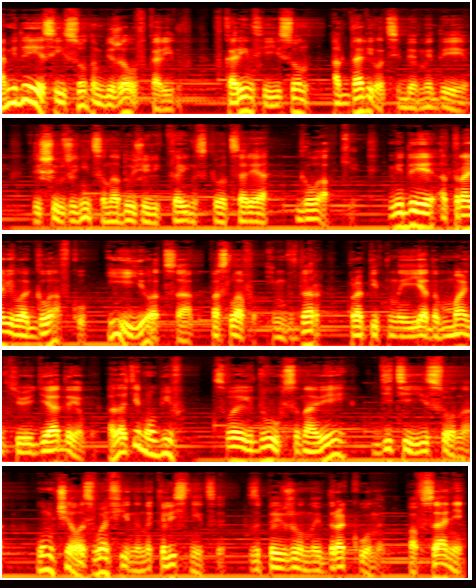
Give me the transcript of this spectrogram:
а Медея с Исоном бежала в Каринф. В Каринфе Исон отдалил от себя Медею, решив жениться на дочери каринского царя Главки. Медея отравила Главку и ее отца, послав им в дар пропитанные ядом мантию и диадему, а затем, убив своих двух сыновей, детей Исона, умчалась в Афины на колеснице, запряженной драконом. Павсани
